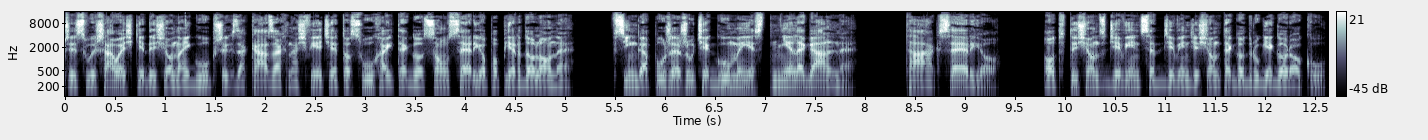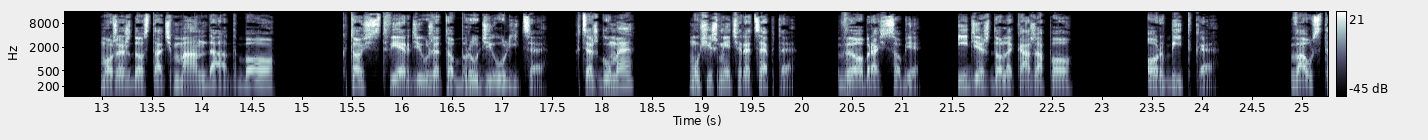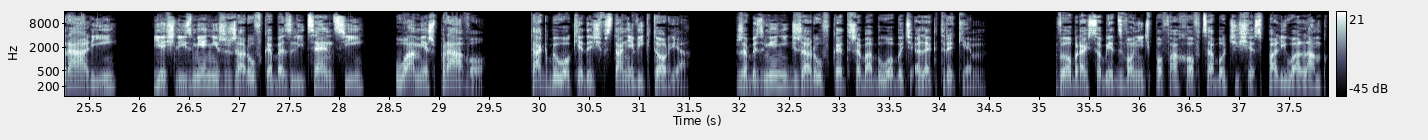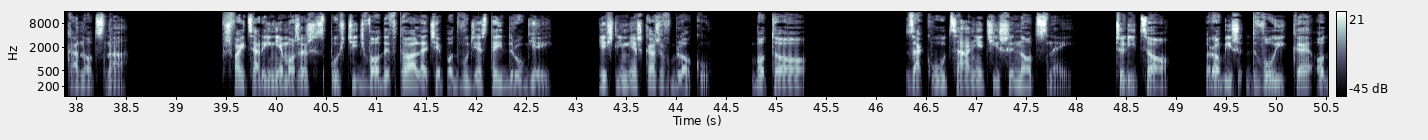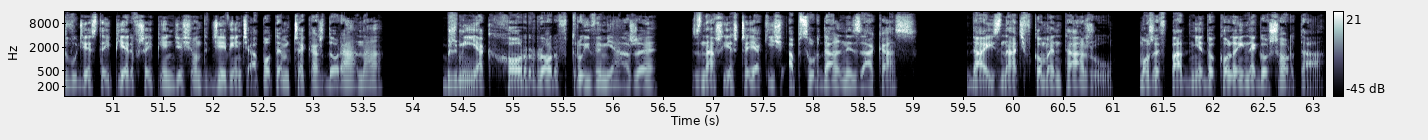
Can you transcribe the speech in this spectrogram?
Czy słyszałeś kiedyś o najgłupszych zakazach na świecie, to słuchaj tego, są serio popierdolone. W Singapurze rzucie gumy jest nielegalne. Tak, serio. Od 1992 roku. Możesz dostać mandat, bo ktoś stwierdził, że to brudzi ulicę. Chcesz gumę? Musisz mieć receptę. Wyobraź sobie, idziesz do lekarza po orbitkę. W Australii, jeśli zmienisz żarówkę bez licencji, łamiesz prawo. Tak było kiedyś w stanie Victoria. Żeby zmienić żarówkę, trzeba było być elektrykiem. Wyobraź sobie dzwonić po fachowca, bo ci się spaliła lampka nocna. W Szwajcarii nie możesz spuścić wody w toalecie po 22, jeśli mieszkasz w bloku, bo to zakłócanie ciszy nocnej. Czyli co? Robisz dwójkę o 21.59, a potem czekasz do rana? Brzmi jak horror w trójwymiarze. Znasz jeszcze jakiś absurdalny zakaz? Daj znać w komentarzu. Może wpadnie do kolejnego shorta.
